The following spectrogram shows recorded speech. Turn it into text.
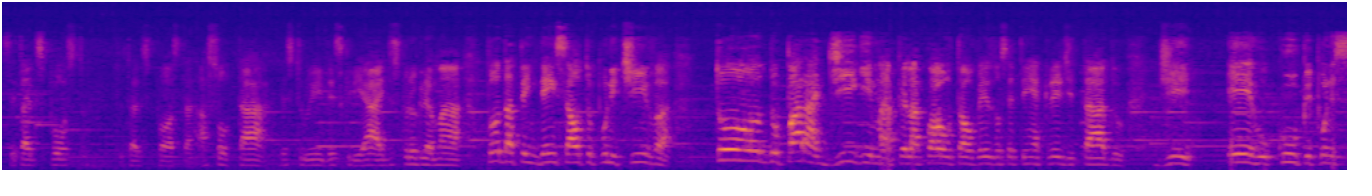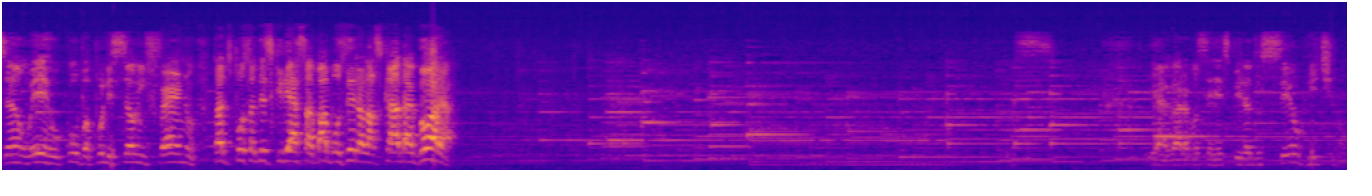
Você está disposto, você está disposta a soltar, destruir, descriar e desprogramar toda a tendência autopunitiva, todo paradigma pela qual talvez você tenha acreditado de Erro, culpa e punição, erro, culpa, punição, inferno. Tá disposto a descriar essa baboseira lascada agora? E agora você respira do seu ritmo,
